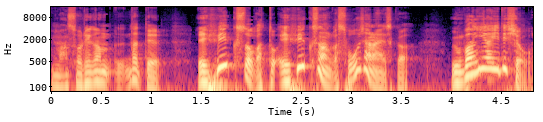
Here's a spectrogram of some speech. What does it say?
まあ、それが、だって、FX とかと、FX なんかそうじゃないですか。奪い合いでしょ？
